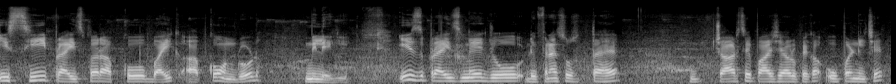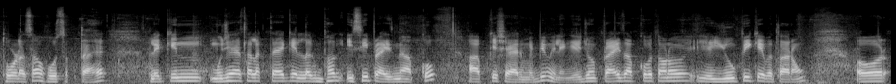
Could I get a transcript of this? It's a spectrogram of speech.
इसी प्राइस पर आपको बाइक आपको ऑन रोड मिलेगी। इस प्राइस में जो डिफरेंस हो सकता है चार से पाँच हज़ार रुपये का ऊपर नीचे थोड़ा सा हो सकता है। लेकिन मुझे ऐसा लगता है कि लगभग इसी प्राइस में आपको आपके शहर में भी मिलेंगे। जो प्राइस आपको बता रहा हूँ, ये यूपी के बता रहा हूँ। और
